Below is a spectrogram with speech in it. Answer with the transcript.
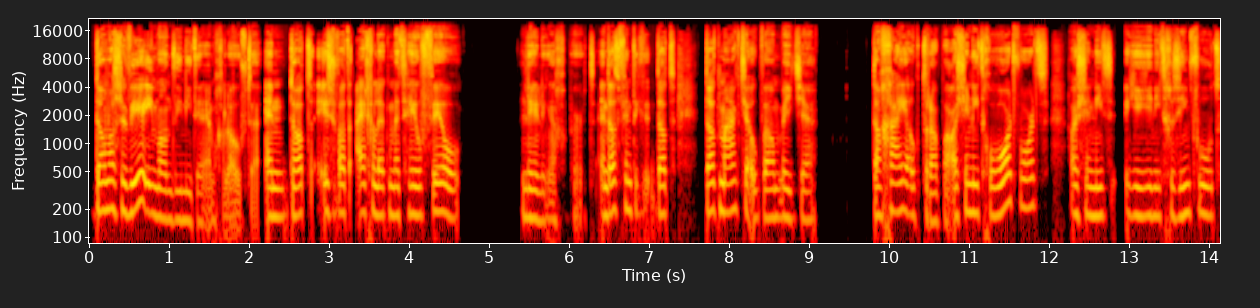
dan was er weer iemand die niet in hem geloofde. En dat is wat eigenlijk met heel veel leerlingen gebeurt. En dat vind ik, dat, dat maakt je ook wel een beetje. Dan ga je ook trappen. Als je niet gehoord wordt, als je niet, je, je niet gezien voelt,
